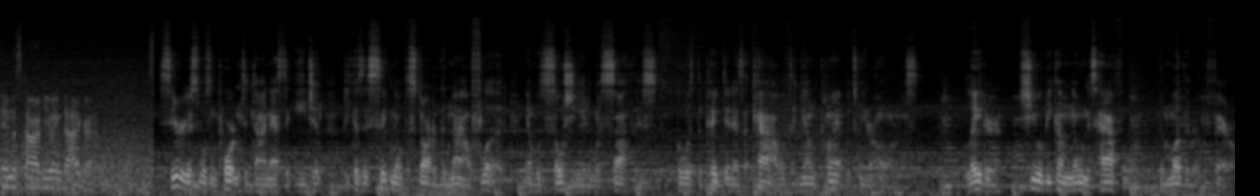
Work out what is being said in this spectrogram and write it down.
in the star viewing diagram. Sirius was important to dynastic Egypt because it signaled the start of the Nile flood and was associated with Sothis, who was depicted as a cow with a young plant between her horns. Later, she would become known as Hathor, the mother of the pharaohs.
